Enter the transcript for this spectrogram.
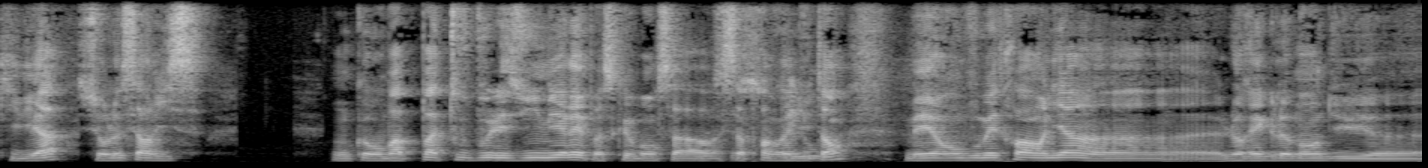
qu'il y a sur le service. Donc on va pas toutes vous les énumérer parce que bon ça ça, prendrait du temps, mais on vous mettra en lien euh, le règlement du euh,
